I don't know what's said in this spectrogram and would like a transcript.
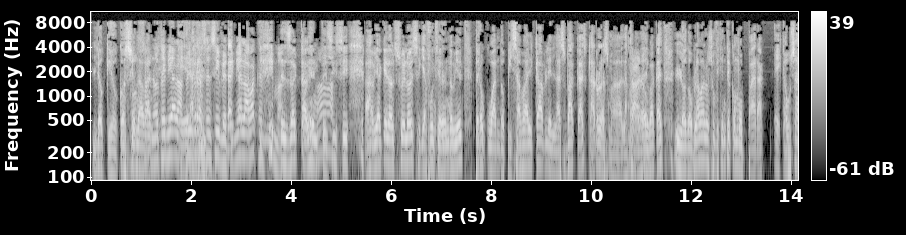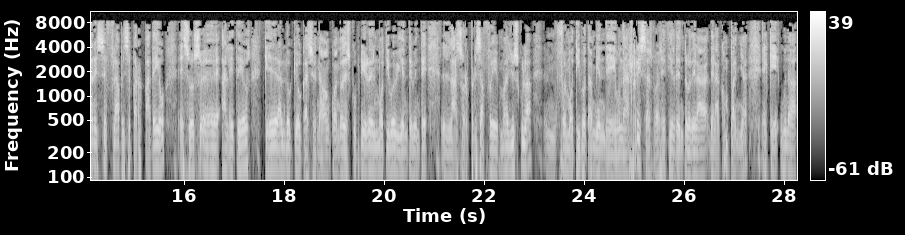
lo que ocasionaba... O sea, no tenía la fibra sensible, tenía la vaca encima. Exactamente, ah. sí, sí. Había quedado al suelo y seguía funcionando bien, pero cuando pisaba el cable las vacas, claro, las, la manada de vacas, lo doblaba lo suficiente como para eh, causar ese flap, ese parpadeo, esos eh, aleteos que eran lo que ocasionaban. Cuando descubrieron el motivo, evidentemente, la sorpresa fue mayúscula, mm, fue motivo también de unas risas, por así decir, dentro de la, de la compañía, el que una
